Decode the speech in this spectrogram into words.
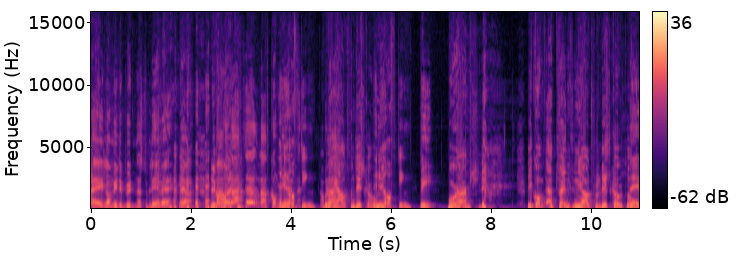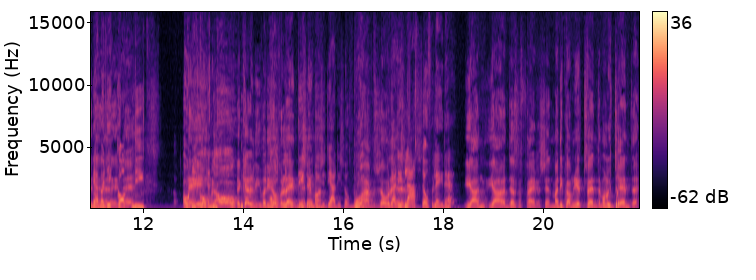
hey, laat me de buurt alsjeblieft, hè. Ja. Maar hoe laat, eh, hoe laat komt Een hij uur dan? of tien. Oh, maar die houdt van disco. Een uur of tien. Wie? Boer Harms. Die komt uit Twente en die houdt van disco, toch? Nee, Ja, nee, maar die nee, komt nee. niet. Oh, die Nee. komt niet. Oh. Dat kan het niet, want die is Oh, overleden. Die is, die die man. is- ja, die is overleden. Boer Harms is overleden. Ja, die is laatst overleden, hè? Ja, ja, dat is nog vrij recent. Maar die kwam niet uit Twente, maar uit Drenthe.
